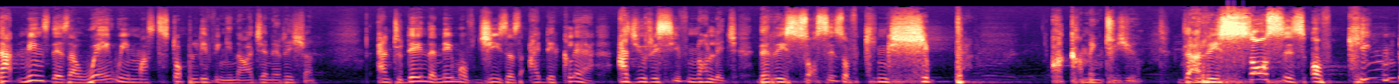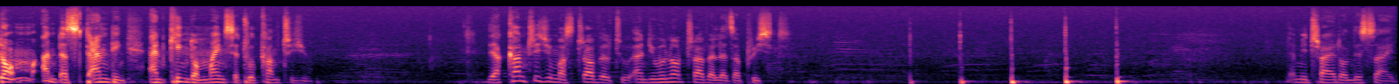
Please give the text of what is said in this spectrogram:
That means there's a way we must stop living in our generation. And today, in the name of Jesus, I declare as you receive knowledge, the resources of kingship are coming to you. The resources of kingdom understanding and kingdom mindset will come to you. There are countries you must travel to, and you will not travel as a priest. Let me try it on this side.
